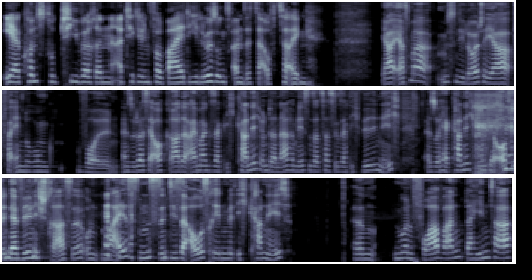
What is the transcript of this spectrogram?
eher konstruktiveren Artikeln vorbei, die Lösungsansätze aufzeigen. Ja, erstmal müssen die Leute ja Veränderung wollen. Also du hast ja auch gerade einmal gesagt, ich kann nicht und danach im nächsten Satz hast du gesagt, ich will nicht. Also Herr kann nicht wohnt ja oft in der Will nicht Straße und meistens sind diese Ausreden mit ich kann nicht ähm, nur ein Vorwand dahinter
